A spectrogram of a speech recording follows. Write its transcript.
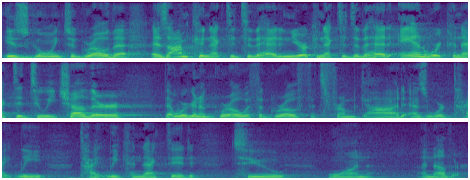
is going to grow. That as I'm connected to the head and you're connected to the head and we're connected to each other, that we're going to grow with the growth that's from God as we're tightly, tightly connected to one another.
